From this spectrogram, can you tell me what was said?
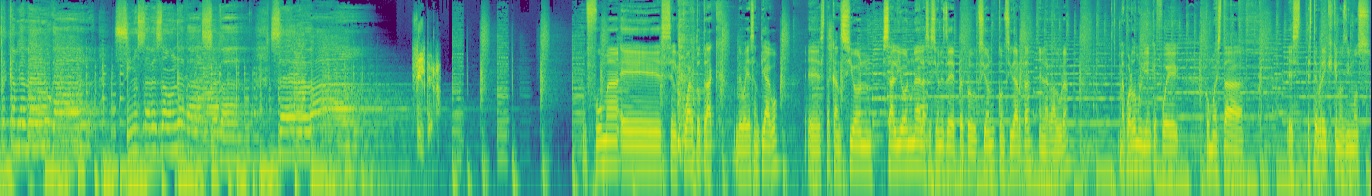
siempre cambia de lugar. Si no sabes dónde va, se va, se va. Filter. Fuma es el cuarto track de Bahía Santiago. Esta canción salió en una de las sesiones de preproducción con Siddhartha en la herradura. Me acuerdo muy bien que fue como esta es- este break que nos dimos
